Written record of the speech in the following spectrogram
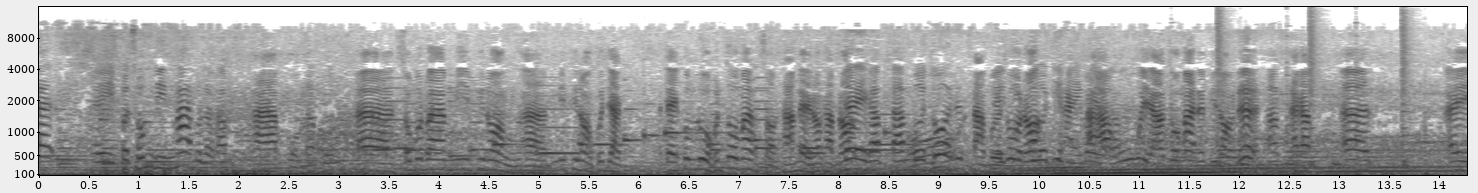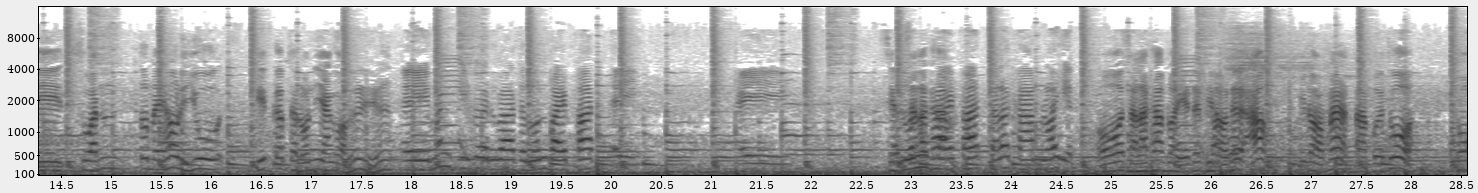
ไอ้ผสมดินมากหมดแล้วครับ ครับผมครับผม อ่าสมมติว่ามีพี่น้องอ่ามีพี่น้องคนอยากได้ความรู้คนโทรมาสอบถามได้เนาะครับเนาะ ได้ครับตามเบอร์โทรตามเบอร์โทรเนาะบอร์ที่ให้ไว้คเอารับโอ้ยเอาโทรมาเด้อพี่น้องเด้อครับ นะครับอ่าไอสวนต้นไม้เฮานี่อยู่ติดกับถนนอหย่างก่อนคือหรือไอ้มันที่เอิ้นว่าถนนบายพาสไอ้ไอ้ เส้นถนนสารคาบามยพาสสารคามร้อยเอ็ด โอ้สารคามร้อยเอ็ดเด้อพี่น้องเด้อเอาพี่น้องมาตามเบอร์โทรโทร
